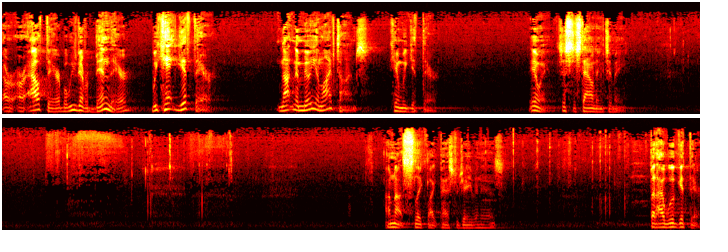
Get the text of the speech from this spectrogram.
are, are out there, but we've never been there. We can't get there. Not in a million lifetimes can we get there. Anyway, just astounding to me. I'm not slick like Pastor Javen is. But I will get there.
